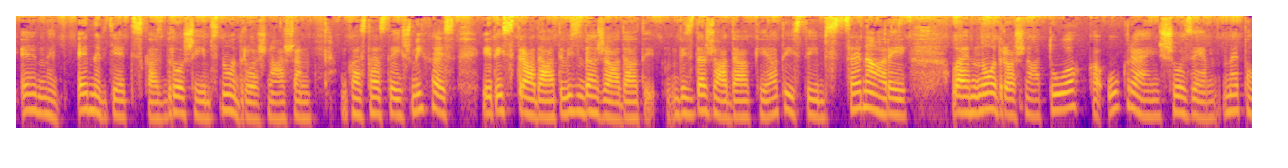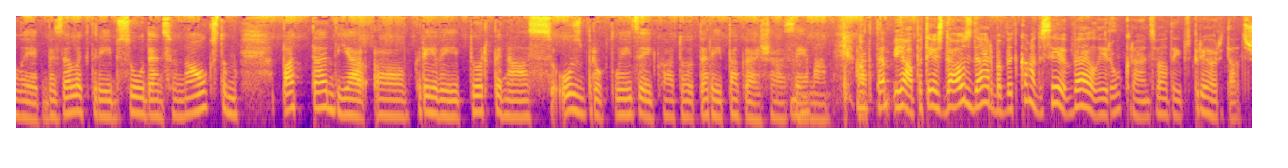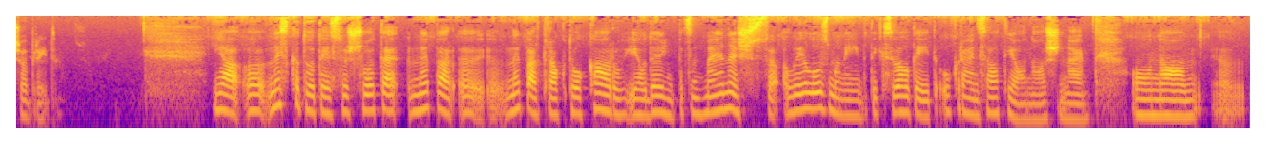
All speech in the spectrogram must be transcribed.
enerģētiskās drošības nodrošināšana. Un, kā stāstījuši Mihais, ir izstrādāti visdažādākie attīstības scenāriji, lai nodrošinātu to, ka Ukraiņi šoziem nepaliek bez elektrības, ūdens un un augstumu, pat tad, ja uh, Krievija turpinās uzbrukt līdzīgi kā to darīja pagājušā mm. ziemā. Mm. Jā, patiesi daudz darba, bet kādas vēl ir Ukrainas valdības prioritātes šobrīd? Jā, neskatoties uz šo nepār, nepārtraukto karu jau 19 mēnešus, liela uzmanība tiks veltīta Ukrainas atjaunošanai. Un, um,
